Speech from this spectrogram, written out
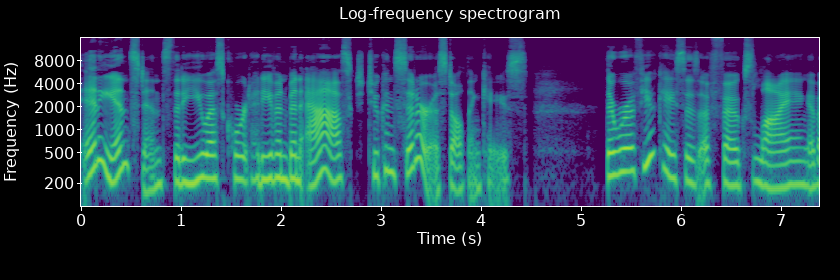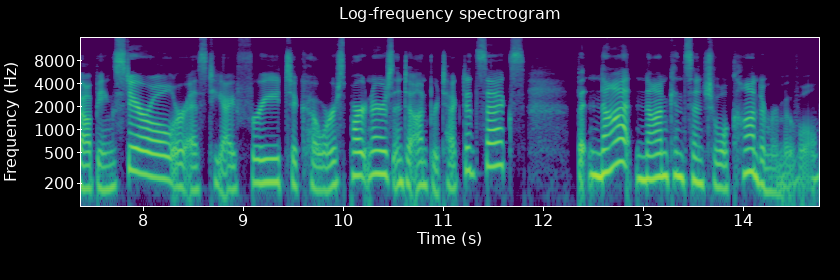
any instance that a U.S. court had even been asked to consider a stealthing case. There were a few cases of folks lying about being sterile or STI free to coerce partners into unprotected sex, but not non consensual condom removal.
